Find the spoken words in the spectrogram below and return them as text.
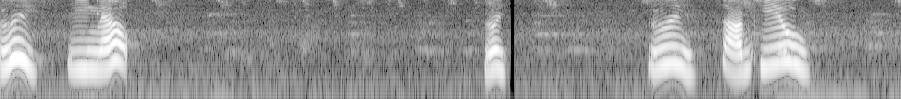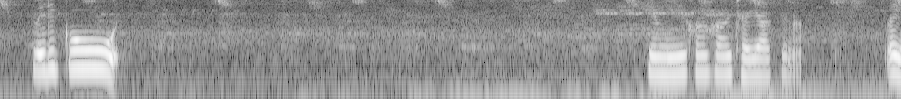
เฮ้ยยิงแล้ว เฮ้ย เฮ้ยสามคิว very good เกมนี้ค่อนข้างใช้ยากอยู่นะ เอ้ย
